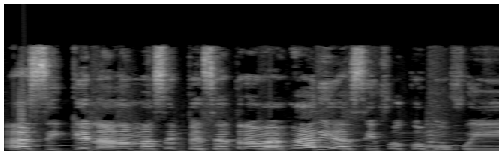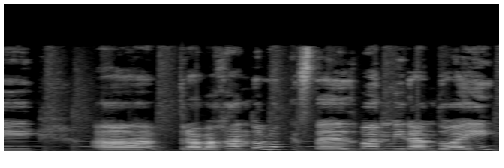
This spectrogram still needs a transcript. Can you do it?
Así que nada más empecé a trabajar y así fue como fui uh, trabajando lo que ustedes van mirando ahí.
